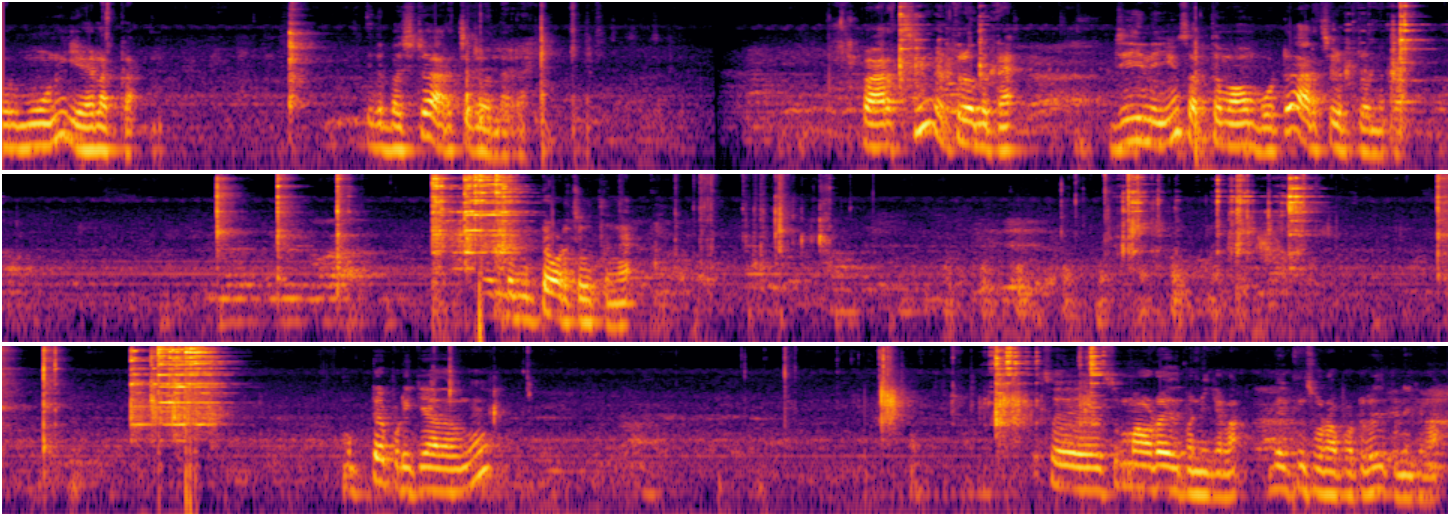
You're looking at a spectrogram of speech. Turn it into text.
ஒரு மூணு ஏலக்காய். இதை ஃபஸ்ட்டு அரைச்சிட்டு வந்துடுறேன். இப்போ அரைச்சி எடுத்துகிட்டு வந்துட்டேன். ஜீனியும் சத்து மாவும் போட்டு அரைச்சி எடுத்து வந்துட்டேன். ரெண்டு முட்டை உடச்சி ஊற்றுங்க முட்டை பிடிக்காதவங்க சும்மாவோட இது பண்ணிக்கலாம். பேக்கிங் சோடா போட்டு இது பண்ணிக்கலாம்.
